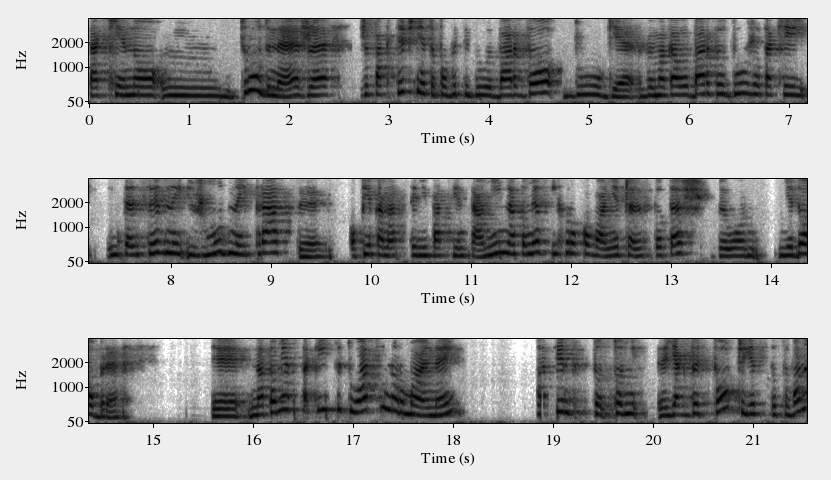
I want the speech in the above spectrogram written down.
takie no, mm, trudne, że, że faktycznie te pobyty były bardzo długie, wymagały bardzo dużo takiej intensywnej i żmudnej pracy opieka nad tymi pacjentami, natomiast ich rokowanie często też było niedobre. Y, natomiast w takiej sytuacji normalnej pacjent, to, to jakby to, czy jest stosowana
